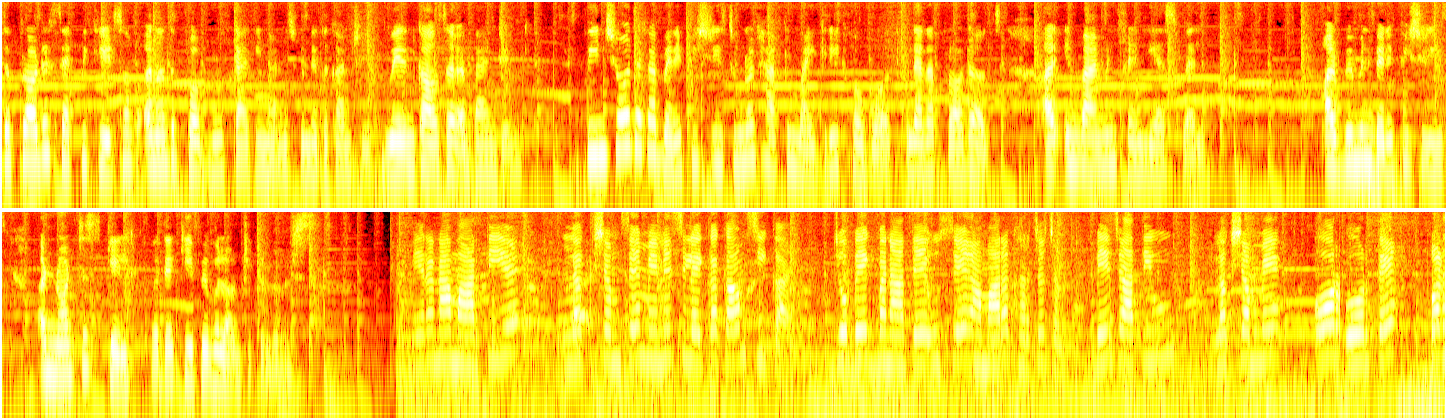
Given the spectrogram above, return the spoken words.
The products that we create solve another problem of cattle management in the country, wherein cows are abandoned. We ensure that our beneficiaries do not have to migrate for work and that our products are environment friendly as well. Our women beneficiaries are not just skilled but they're capable entrepreneurs. मेरा नाम आरती है लक्ष्यम से मैंने सिलाई का काम सीखा है जो बैग बनाते हैं उससे हमारा खर्चा चलता है मैं चाहती हूँ लक्ष्यम में और औरतें बढ़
